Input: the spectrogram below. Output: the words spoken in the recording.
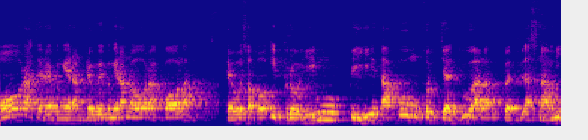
Ora jare pangeran, dawe pangeran ora pola. Dawe sapa Ibrahimu bihi taku hujjatu ala ubadil asnami.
